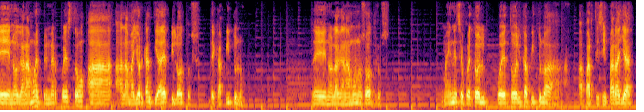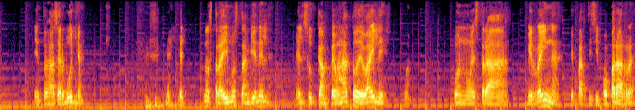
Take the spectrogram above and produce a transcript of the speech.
eh, nos ganamos el primer puesto a, la mayor cantidad de pilotos de capítulo. Eh, nos la ganamos nosotros. Imagínense, fue todo el, fue todo el capítulo a, participar allá, entonces a hacer bulla. nos traímos también el, el subcampeonato de baile con nuestra virreina que participó para,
